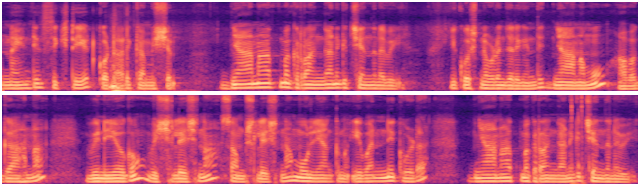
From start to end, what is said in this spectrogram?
nineteen sixty eight Kothari commission జ్ఞానాత్మక రంగానికి చెందినవి. ఈ క్వశ్చన్ ఇవ్వడం జరిగింది. జ్ఞానము అవగాహన వినియోగం విశ్లేషణ సంశ్లేషణ మూల్యాంకనం ఇవన్నీ కూడా జ్ఞానాత్మక రంగానికి చెందినవి.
